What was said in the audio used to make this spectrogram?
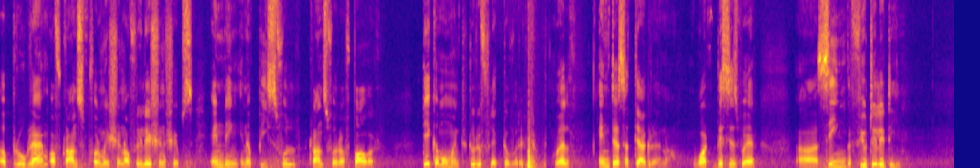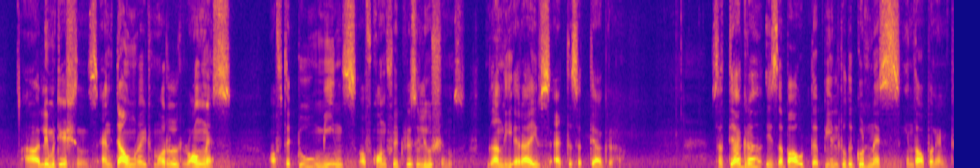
a program of transformation of relationships ending in a peaceful transfer of power. Take a moment to reflect over it. Well, enter Satyagraha now. what this is where uh, seeing the futility, uh, limitations and downright moral wrongness of the two means of conflict resolutions, Gandhi arrives at the satyagraha. Satyagraha is about the appeal to the goodness in the opponent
